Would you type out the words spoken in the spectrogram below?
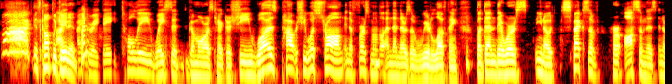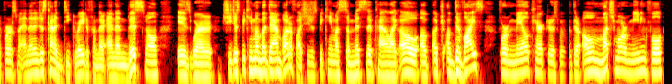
fuck? It's complicated. I, I agree. They totally wasted Gamora's character. She was power. She was strong in the first movie, and then there's a weird love thing. But then there were, you know, specks of her awesomeness in the first one, and then it just kind of degraded from there. And then this film is where she just became a Madame Butterfly. She just became a submissive kind of like, oh, a, a, a device for male characters with their own much more meaningful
